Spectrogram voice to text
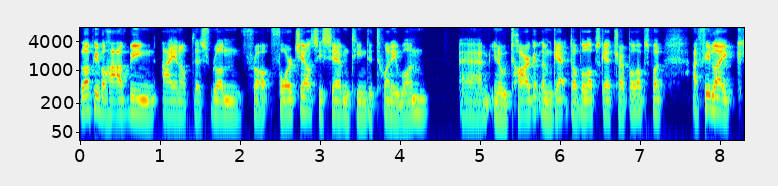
A lot of people have been eyeing up this run for, for Chelsea 17 to 21 um, you know, target them, get double ups, get triple ups. But I feel like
